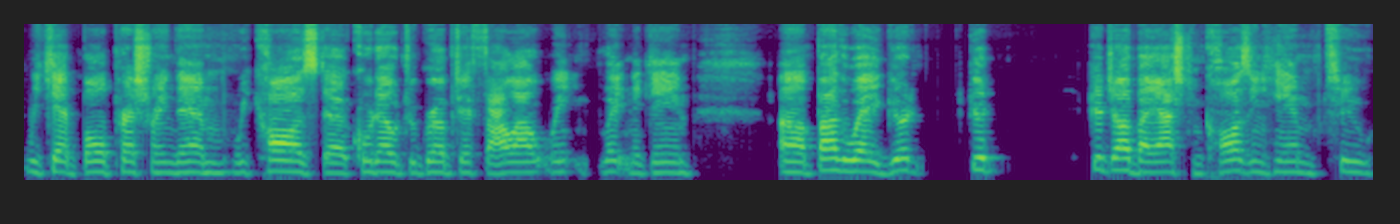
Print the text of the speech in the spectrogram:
we kept ball pressuring them. We caused uh, Cordell Grubb to foul out late, late in the game. Uh, by the way, good, good, good job by Ashton causing him to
